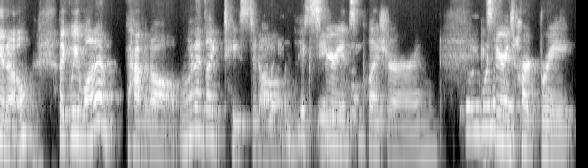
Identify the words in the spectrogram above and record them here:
you know like we want to have it all we want to like taste it all and experience pleasure and experience heartbreak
